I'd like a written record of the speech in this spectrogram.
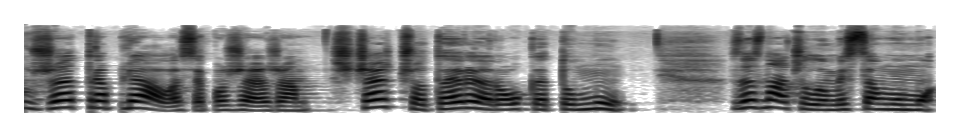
вже траплялася пожежа ще 4 роки тому. Зазначили місцевому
